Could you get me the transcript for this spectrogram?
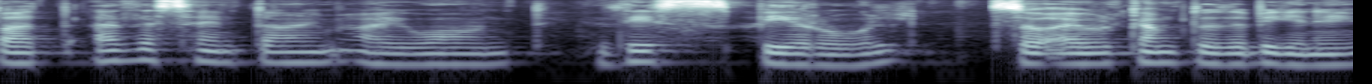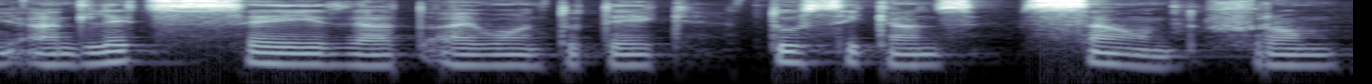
but at the same time I want this b-roll. So I will come to the beginning and let's say that I want to take 2 seconds sound from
